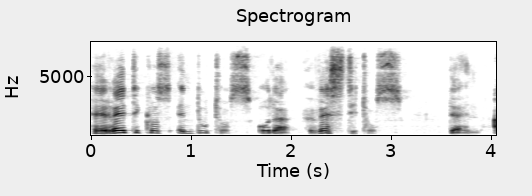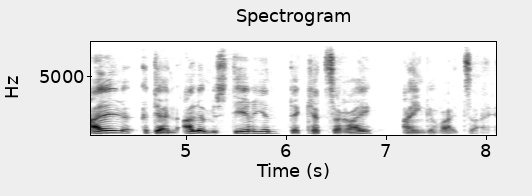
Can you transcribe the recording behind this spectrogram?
Hereticus Indutus oder Vestitus, der in, all, der in alle Mysterien der Ketzerei eingeweiht sei.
